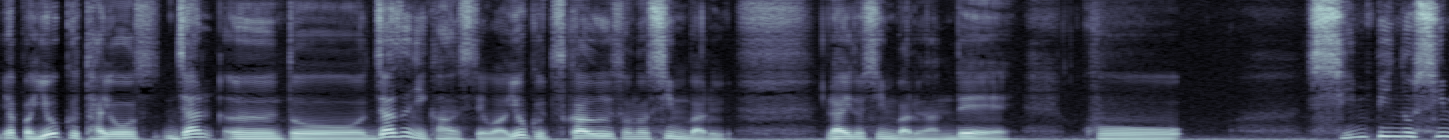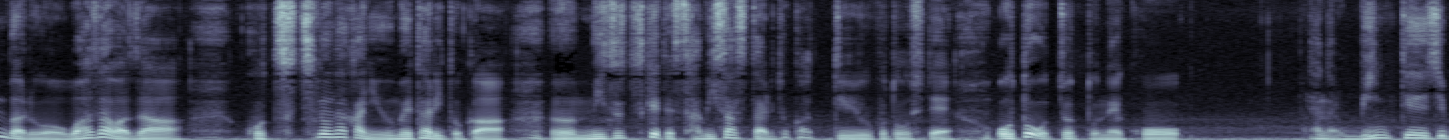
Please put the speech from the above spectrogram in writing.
う、やっぱよく多用す、ジャ、うんと、ジャズに関してはよく使うそのシンバルライドシンバルなんで、こう、新品のシンバルをわざわざ、こう土の中に埋めたりとか、うん、水つけて錆びさせたりとかっていうことをして、音をちょっとね、こう、なんだろう、ヴィンテージっ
